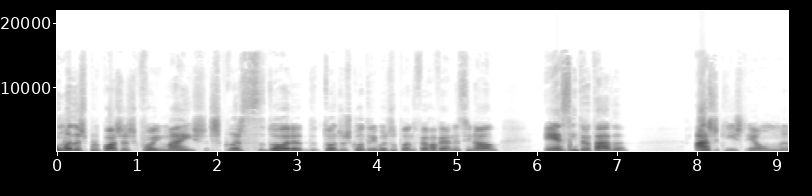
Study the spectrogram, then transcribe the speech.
uma das propostas que foi mais esclarecedora de todos os contributos do Plano Ferroviário Nacional é assim tratada. Acho que isto é uma,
